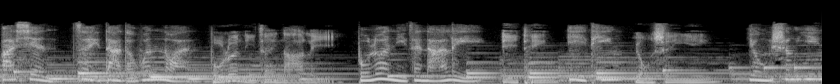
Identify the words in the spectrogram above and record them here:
发现最大的温暖。不论你在哪里，不论你在哪里，一听一听用声音用声音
